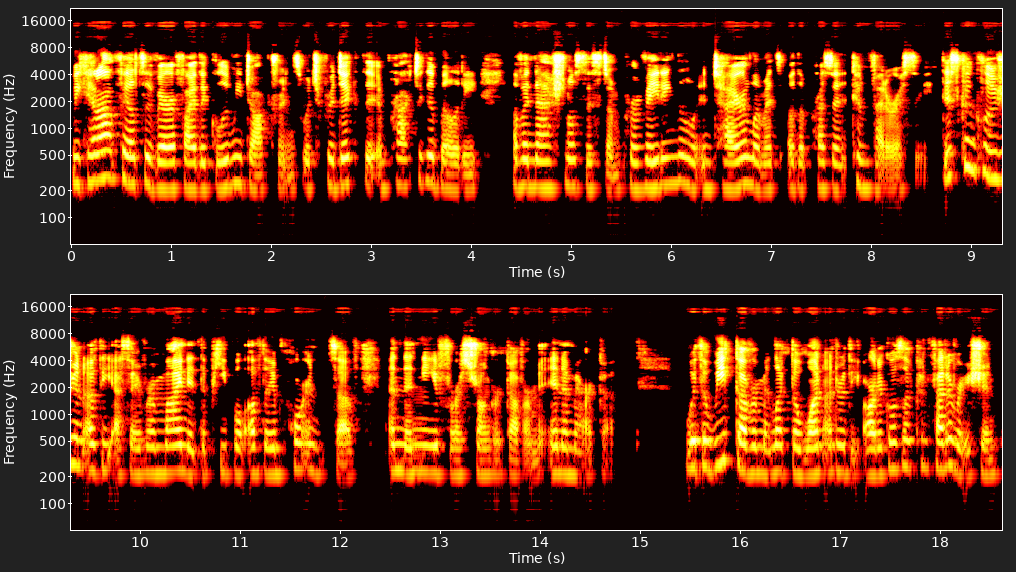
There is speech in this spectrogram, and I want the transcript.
we cannot fail to verify the gloomy doctrines which predict the impracticability of a national system pervading the entire limits of the present Confederacy. This conclusion of the essay reminded the people of the importance of and the need for a stronger government in America. With a weak government like the one under the Articles of Confederation,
